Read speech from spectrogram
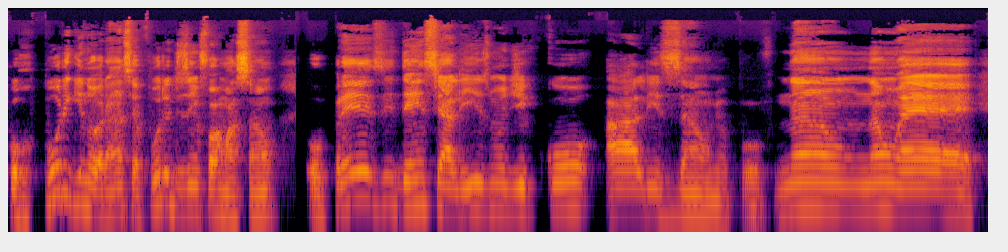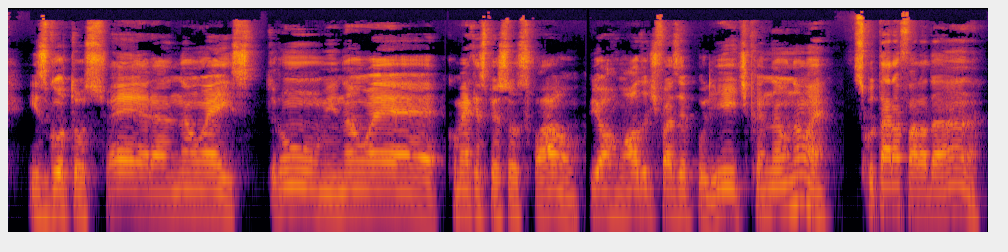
por pura ignorância, pura desinformação, o presidencialismo de coalizão, meu povo. Não, não é esgotosfera, não é estrume, não é, como é que as pessoas falam, pior modo de fazer política, não, não é. Escutar a fala da Ana,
